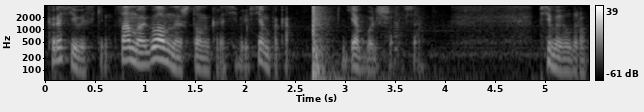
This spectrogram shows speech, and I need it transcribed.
красивый скин. Самое главное, что он красивый. Всем пока. Я больше. Все. Спасибо, Вилдроп.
